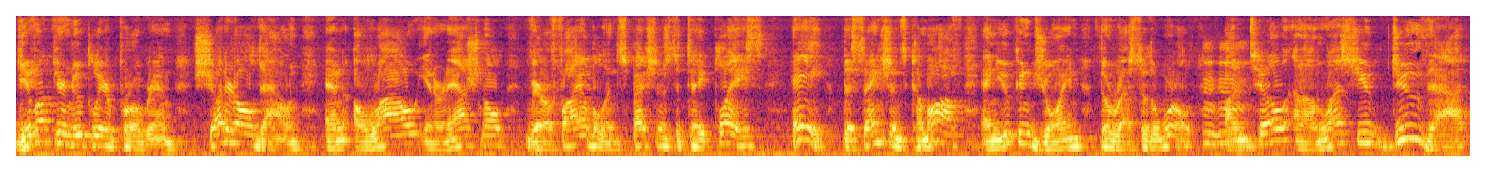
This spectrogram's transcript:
give up your nuclear program, shut it all down, and allow international verifiable inspections to take place hey, the sanctions come off and you can join the rest of the world. Mm-hmm. Until and unless you do that,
